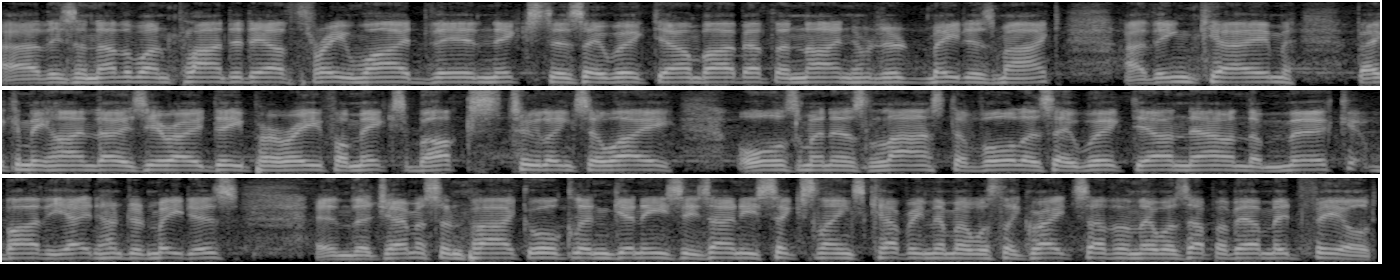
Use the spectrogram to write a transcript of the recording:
Uh, there's another one planted out three wide there next as they work down by about the 900 metres mark. Uh, then came back and behind those Zero D Paris from Xbox. Two lengths away. Oarsman is last of all as they work down now in the Merc by the 800 metres. In the Jamieson Park Auckland Guineas, he's only six lengths covering them. It was the Great Southern that was up about midfield.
